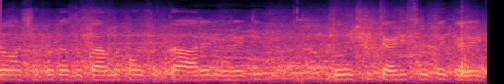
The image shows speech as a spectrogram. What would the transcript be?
मित्रांनो अशा प्रकारचं कारलं पाहू शकता आर एन व्हरायटी दोनशे चाळीस रुपये कॅरेट।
